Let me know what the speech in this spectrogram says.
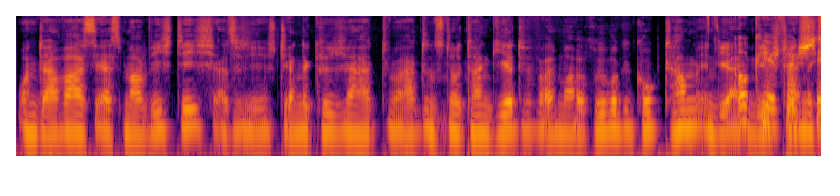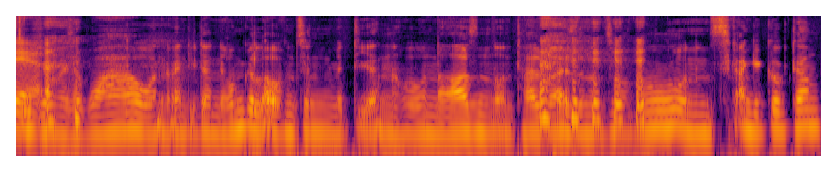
Und da war es erstmal wichtig. Also die Sterneküche hat, hat uns nur tangiert, weil wir rübergeguckt haben in die, in Okay, die Sterneküche. Und wir so, wow. Und wenn die dann rumgelaufen sind mit ihren hohen Nasen und teilweise und so und uns angeguckt haben,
